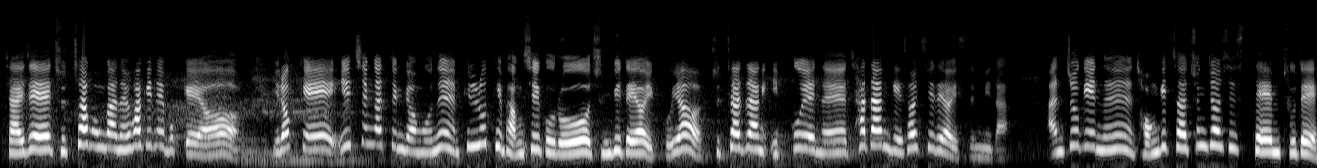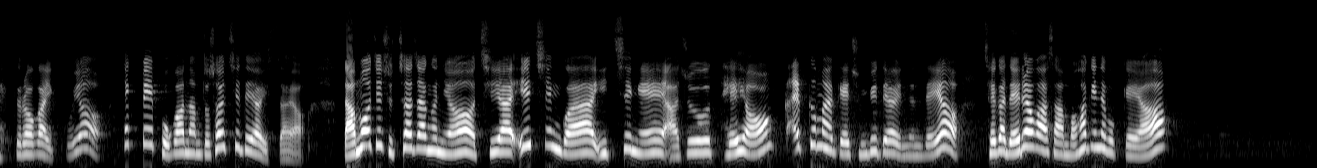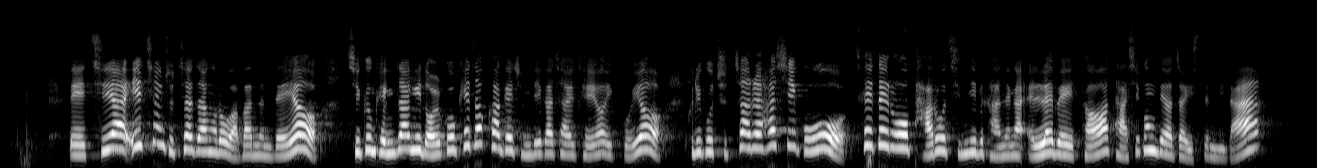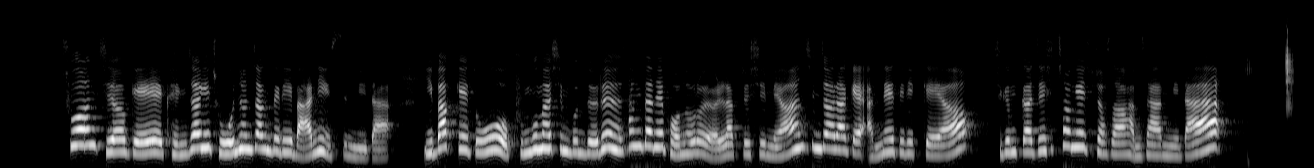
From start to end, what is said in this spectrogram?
자, 이제 주차 공간을 확인해 볼게요. 이렇게 1층 같은 경우는 필로티 방식으로 준비되어 있고요. 주차장 입구에는 차단기 설치되어 있습니다. 안쪽에는 전기차 충전 시스템 두 대 들어가 있고요. 택배 보관함도 설치되어 있어요. 나머지 주차장은요, 지하 1층과 2층에 아주 대형 깔끔하게 준비되어 있는데요. 제가 내려가서 한번 확인해 볼게요. 네, 지하 1층 주차장으로 와봤는데요. 지금 굉장히 넓고 쾌적하게 준비가 잘 되어 있고요. 그리고 주차를 하시고 세대로 바로 진입이 가능한 엘리베이터 다 시공되어져 있습니다. 수원 지역에 굉장히 좋은 현장들이 많이 있습니다. 이 밖에도 궁금하신 분들은 상단의 번호로 연락 주시면 친절하게 안내해 드릴게요. 지금까지 시청해 주셔서 감사합니다.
